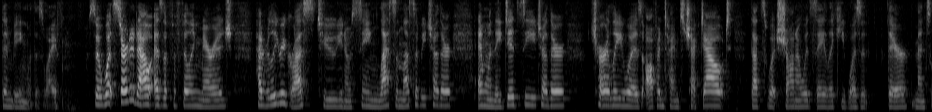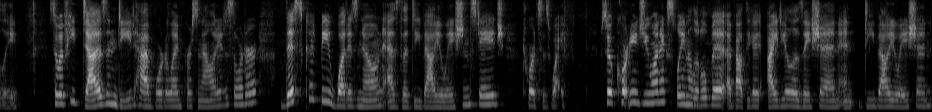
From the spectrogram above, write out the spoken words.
than being with his wife. So what started out as a fulfilling marriage had really regressed to, you know, seeing less and less of each other. And when they did see each other, Charlie was oftentimes checked out. That's what Shauna would say, like he wasn't there mentally. So if he does indeed have borderline personality disorder, this could be what is known as the devaluation stage towards his wife. So Courtney, do you want to explain a little bit about the idealization and devaluation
